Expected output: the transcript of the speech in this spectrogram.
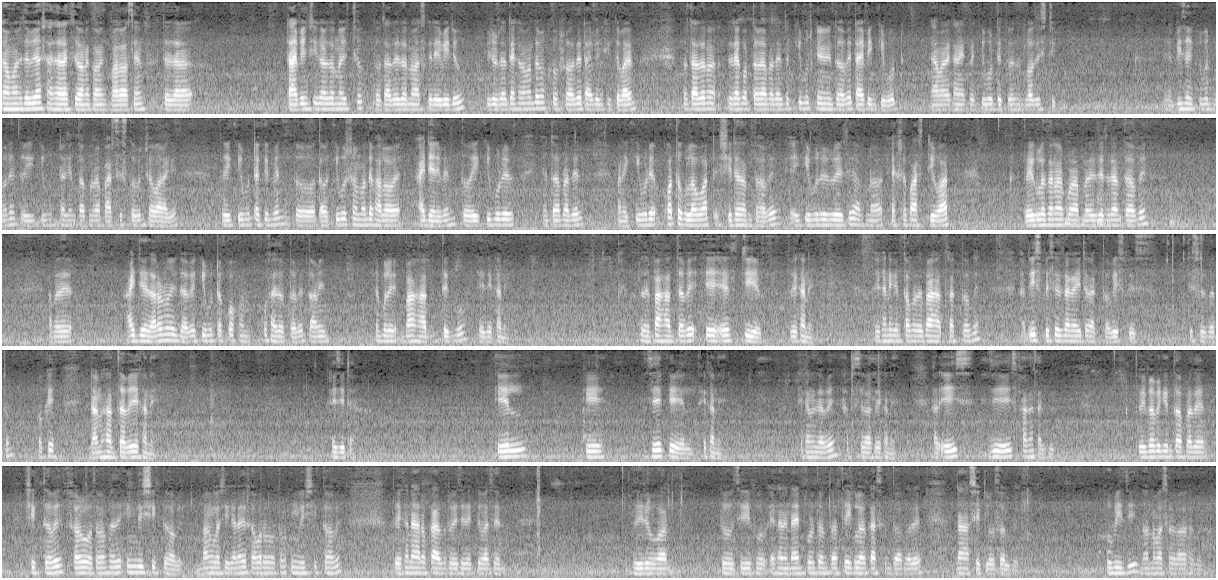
সম্মানিত বিয়াস আশা রাখছি অনেক অনেক ভালো আছেন। তো যারা টাইপিং শেখার জন্য ইচ্ছুক, তো তাদের জন্য আজকের এই ভিডিও ভিডিওটা দেখার মাধ্যমে খুব সহজে টাইপিং শিখতে পারেন। তো তার জন্য যেটা করতে হবে আপনাদের একটা কিবোর্ড কিনে নিতে হবে টাইপিং কিবোর্ড আমার এখানে একটা কিবোর্ড দেখতে পাচ্ছেন লজিস্টিক বিজয় কিবোর্ড বলে, তো এই কিবোর্ডটা কিন্তু আপনারা পারচেস করবেন সবার আগে। তো এই কিবোর্ডটা কিনবেন, তো তারপর কিবোর্ড সম্বন্ধে ভালোভাবে আইডিয়া নেবেন। তো এই কিবোর্ডের কিন্তু আপনাদের মানে কিবোর্ডে কতগুলো ওয়াট সেটা জানতে হবে। এই কিবোর্ডে রয়েছে আপনার একশো পাঁচটি ওয়াট তো এগুলো জানার পর আপনাদের যেটা জানতে হবে, আপনাদের আইডিয়া ধারণা নিতে হবে কিবোর্ডটা কখন, কোথায় ধরতে হবে। তো আমি বলে বা হাত দেখব, এই যেখানে আপনাদের বা হাত যাবে এ এস জি এফ তো এখানে। তো এখানে কিন্তু আপনাদের বা হাত রাখতে হবে, আর স্পেসের জায়গায় এটা রাখতে হবে স্পেস স্পেস ওকে ডান হাত যাবে এখানে। এই যেটা। এল কে জে কে এল এখানে। এখানে যাবে, আর সেল আছে এখানে। আর এইচ জি এইচ ফাঁকা থাকবে। তো এইভাবে কিন্তু আপনাদের শিখতে হবে। সর্বপ্রথম আপনাদের ইংলিশ শিখতে হবে। বাংলা শেখার আগে সর্বপ্রথম ইংলিশ শিখতে হবে। তো এখানে আরও কাজ রয়েছে, দেখতে পাচ্ছেন। Zero one two three four এখানে নাইন পর্যন্ত আছে। এগুলোর কাজ কিন্তু আপনাদের না শিখলেও চলবে। খুব ইজি ধন্যবাদ সবাই ভালো থাকবেন।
